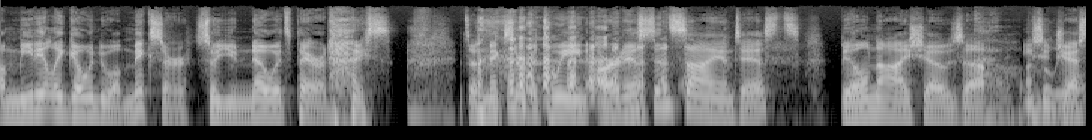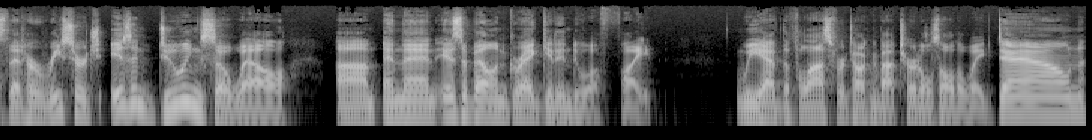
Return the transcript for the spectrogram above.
immediately go into a mixer so you know it's paradise. It's a mixer between artists and scientists. Bill Nye shows up. Wow, he suggests that her research isn't doing so well. Um, and then Isabel and Greg get into a fight. We have the philosopher talking about turtles all the way down.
